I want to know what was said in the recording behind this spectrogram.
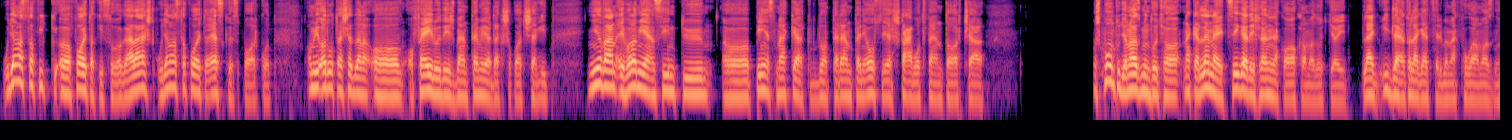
Ugyanazt a, fik, a fajta kiszolgálást, ugyanazt a fajta eszközparkot, ami adott esetben a, a fejlődésben temérdek sokat segít. Nyilván egy valamilyen szintű a pénzt meg kell tudnod teremteni ahhoz, hogy egy stábot fenntartsál. Most pont ugyanaz, mint hogyha neked lenne egy céged, és lennének alkalmazottjaid. Leg, így lehet a legegyszerűbben megfogalmazni.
